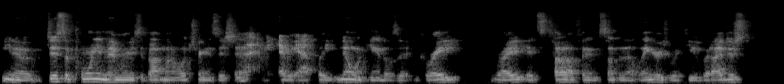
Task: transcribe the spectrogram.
you know, disappointing memories about my whole transition. I mean, every athlete, no one handles it great, right? It's tough and it's something that lingers with you. But I just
